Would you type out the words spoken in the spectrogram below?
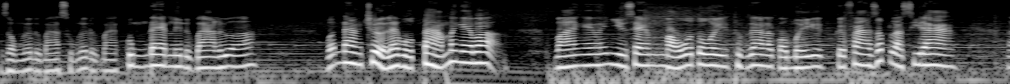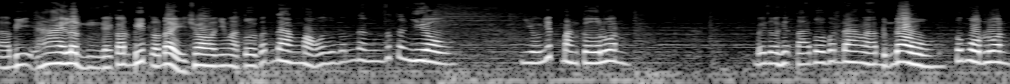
Rồng lên được ba súng lên được ba cung đen lên được ba nữa vẫn đang trở level 8 anh em ạ. Và anh em hãy nhìn xem máu của tôi. Thực ra là có mấy cái, cái pha rất là sida à, bị hai lần cái con bit nó đẩy cho nhưng mà tôi vẫn đang máu vẫn đang rất là nhiều. Nhiều nhất bàn cờ luôn. Bây giờ hiện tại tôi vẫn đang là đứng đầu top 1 luôn.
